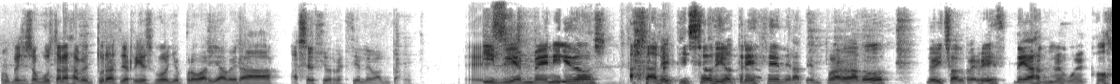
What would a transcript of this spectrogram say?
Aunque si os gustan las aventuras de riesgo, yo probaría a ver a, a Sergio recién levantado. Eh, Y sí. bienvenidos al episodio 13 de la temporada 2, lo he dicho al revés, de Hazme Hueco.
